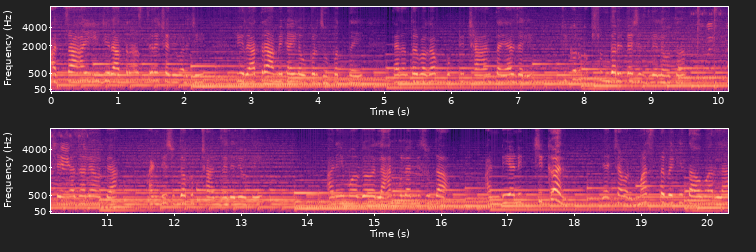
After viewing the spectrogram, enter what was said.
आजचा हा ही जी रात्र असते ना शनिवारची ही रात्र आम्ही काही लवकर झोपत नाही. त्यानंतर बघा पोपटी छान तयार झाली. चिकन खूप सुंदररित्या शिजलेलं होतं. शेंगा झाल्या होत्या. अंडी सुद्धा खूप छान झालेली होती. आणि मग लहान मुलांनी सुद्धा अंडी आणि चिकन याच्यावर मस्तपैकी ताव मारला.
